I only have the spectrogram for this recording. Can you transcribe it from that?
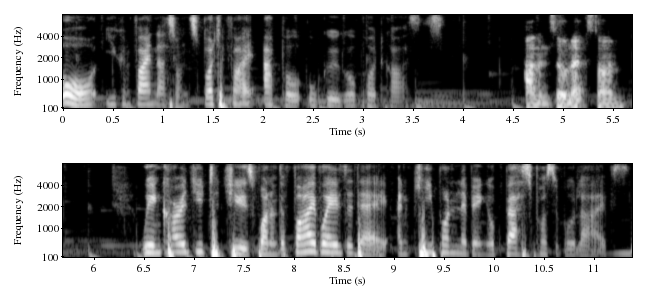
or you can find us on Spotify, Apple, or Google Podcasts. And until next time, we encourage you to choose one of the five ways a day and keep on living your best possible lives.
